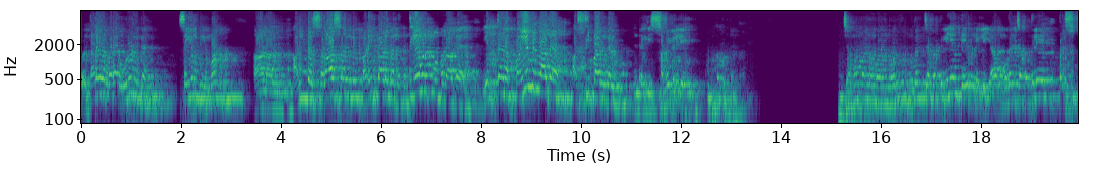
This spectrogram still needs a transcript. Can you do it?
ஒரு தலைவர் வராரு உருளுங்க. செய்ய முடியுமா? ஆனால் அந்த சராசரங்களை படைத்தாளுங்க அந்த தேவனுக்கு முன்பதாக எத்தனை பயமில்லாத அஸ்திபாரங்கள் இன்றைக்கு சபைகளிலே கொடுக்கப்பட்டிருக்கிறது. ஜபம் பண்ண வரும்பொழுது முதல் ஜபத்திலேயே தேவன் இல்லையா? முதல் ஜபத்திலே பரிசுத்த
